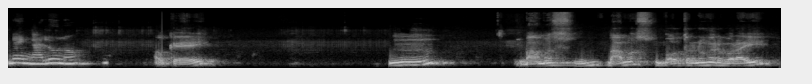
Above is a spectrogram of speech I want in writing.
Venga, el 1. Ok. Mm, vamos, vamos, otro número por ahí.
